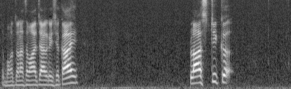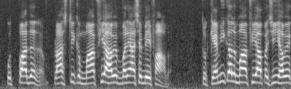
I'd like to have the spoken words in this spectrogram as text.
તો મહત્વના સમાચાર કહી શકાય. પ્લાસ્ટિક ઉત્પાદન, પ્લાસ્ટિક માફિયા હવે બન્યા છે બેફામ. તો કેમિકલ માફિયા પછી હવે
